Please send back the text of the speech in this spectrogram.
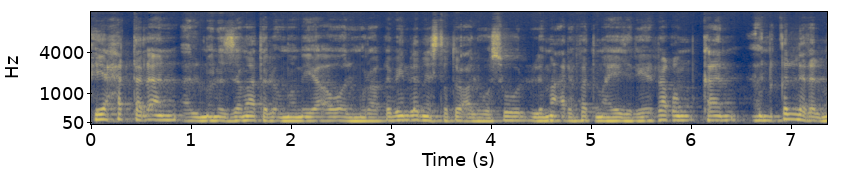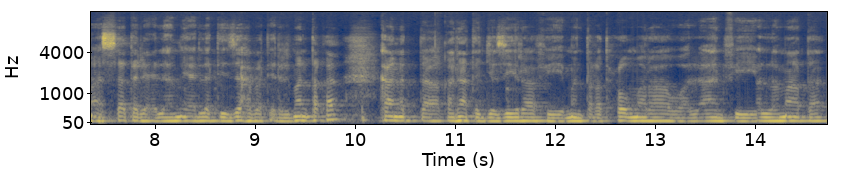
هي حتى الآن المنظمات الأممية أو المراقبين لم يستطيعوا الوصول لمعرفة ما يجري رغم كان من قلة المؤسسات الإعلامية التي ذهبت إلى المنطقة كانت قناة الجزيرة في منطقة حومرة والآن في اللماطة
